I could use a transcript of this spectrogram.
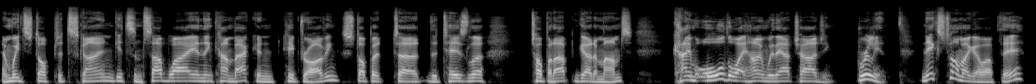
And we'd stopped at Scone, get some Subway, and then come back and keep driving. Stop at uh, the Tesla, top it up, and go to mum's. Came all the way home without charging. Brilliant. Next time I go up there,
